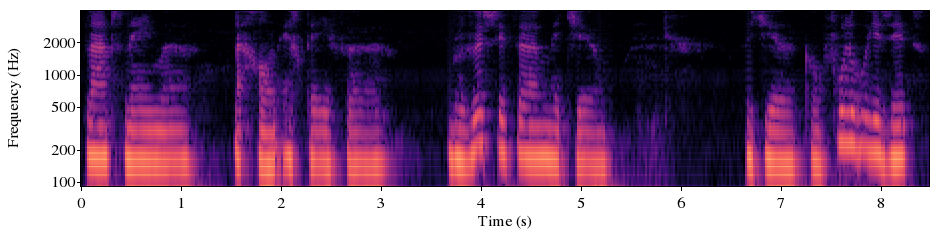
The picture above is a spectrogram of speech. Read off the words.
plaatsnemen. Nou, gewoon echt even bewust zitten met je. Dat je kan voelen hoe je zit.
